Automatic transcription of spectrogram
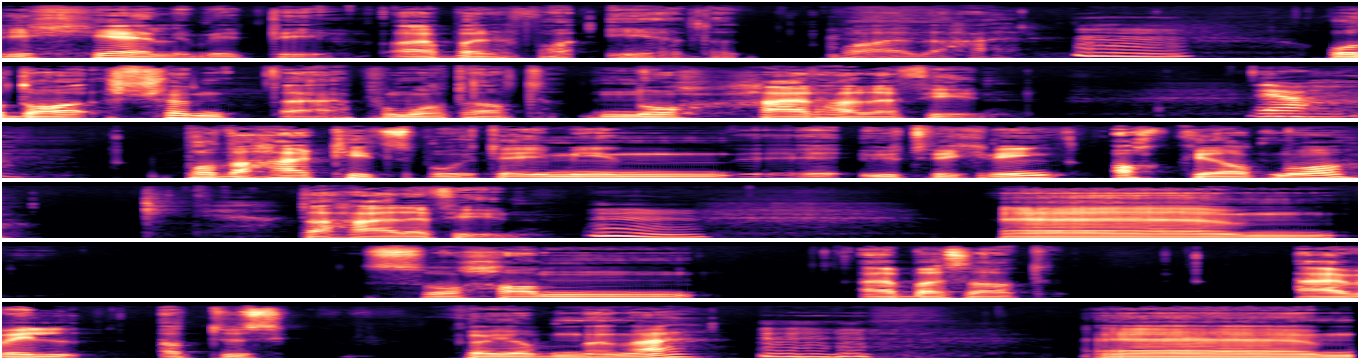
i hele mitt liv. Og jeg bare Hva er det, hva er det her? Mm. Og da skjønte jeg på en måte at nå, her har jeg fyren. Ja. På det her tidspunktet i min eh, utvikling, akkurat nå, det her er fyren. Mm. Um, så han Jeg bare sa at jeg vil at du skal jobbe med meg, Mm. Uh,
